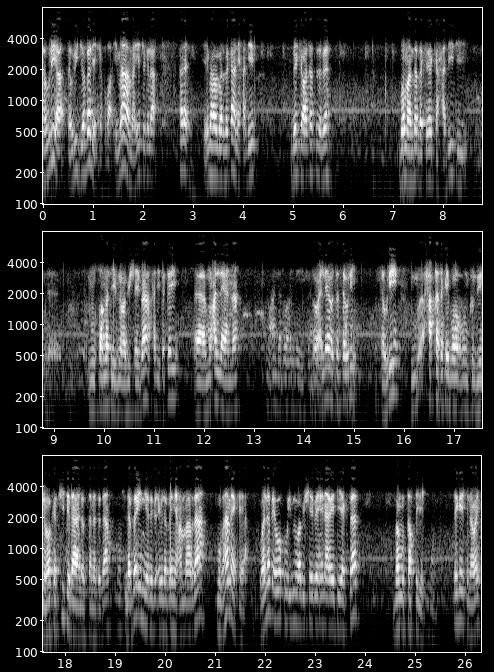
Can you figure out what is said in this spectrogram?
ثورية ثوري جبل حفظة. إمامة يشك لا هذا إمام برزكاني حديث. بيك واساس به بۆ من کە حەدیثی مصنف ابن أبي شيبة حديث كي معلى أنه معلى وتثوري. ثوري. حقتك يبور كردين وكتشي تدا لو سنة دا. لبين يربع ولبين عمار دا. مبهمك يا ونبع وكو ابن أبي شيبة هنا يتي أكثر بمتصلين. تقيت نوي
